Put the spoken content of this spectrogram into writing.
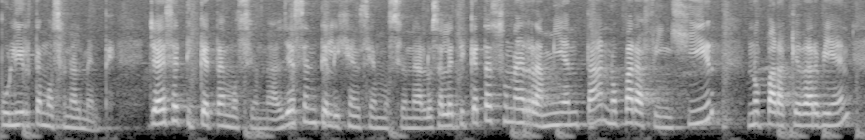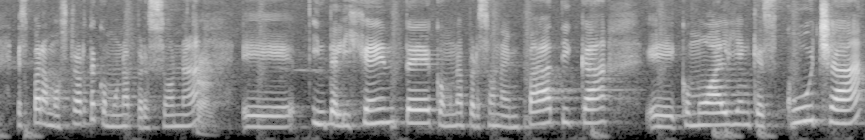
pulirte emocionalmente. Ya es etiqueta emocional, ya es inteligencia emocional. O sea, la etiqueta es una herramienta no para fingir, no para quedar bien, es para mostrarte como una persona Claro. Eh, inteligente, como una persona empática, eh, como alguien que escucha,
